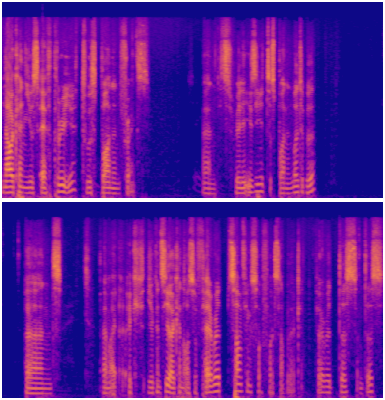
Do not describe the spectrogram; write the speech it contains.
Now I can use F3 to spawn in Franks. And it's really easy to spawn in multiple. And um, I, I, you can see I can also favorite something. So for example, I can favorite this and this.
